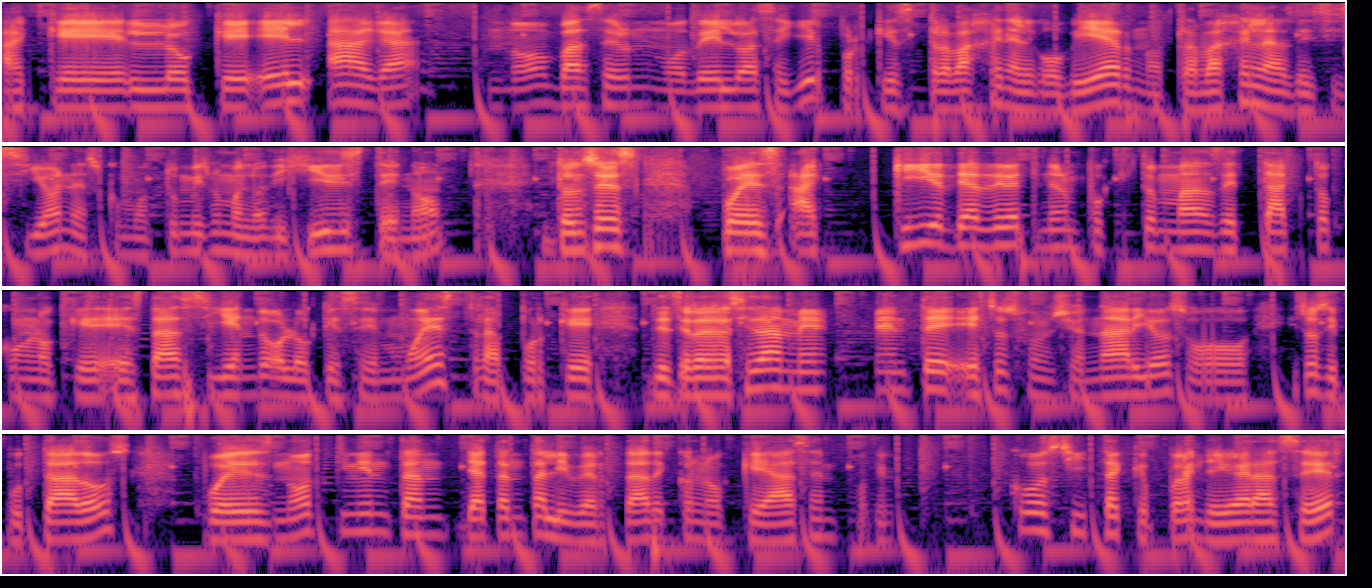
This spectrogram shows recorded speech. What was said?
A que lo que él haga no va a ser un modelo a seguir porque trabaja en el gobierno, trabaja en las decisiones, como tú mismo me lo dijiste, ¿no? Entonces, pues aquí aquí ya debe tener un poquito más de tacto con lo que está haciendo o lo que se muestra, porque desgraciadamente estos funcionarios o estos diputados pues no tienen tan, ya tanta libertad con lo que hacen porque cosita que puedan llegar a hacer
